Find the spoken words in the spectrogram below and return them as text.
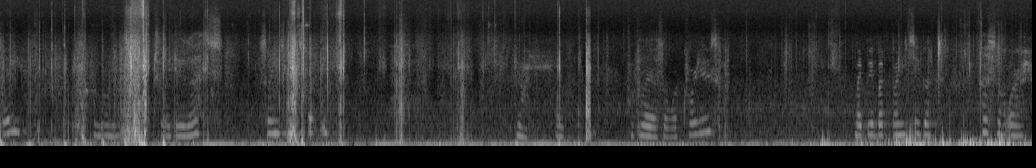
see. I'm gonna actually do this. So you can see. No. Hopefully this will work for you might be a bit bouncy, but that's not worry.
